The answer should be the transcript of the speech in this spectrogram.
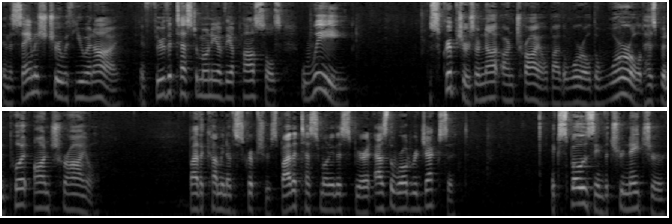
And the same is true with you and I. And through the testimony of the apostles, we, the scriptures, are not on trial by the world. The world has been put on trial by the coming of the scriptures, by the testimony of the Spirit, as the world rejects it, exposing the true nature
